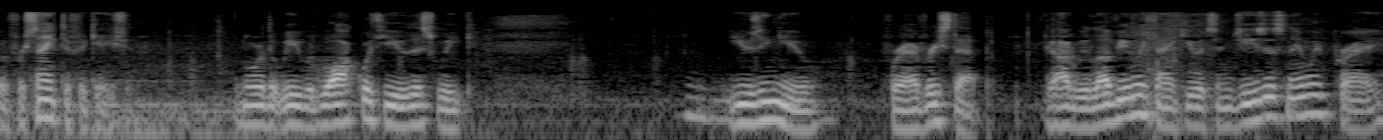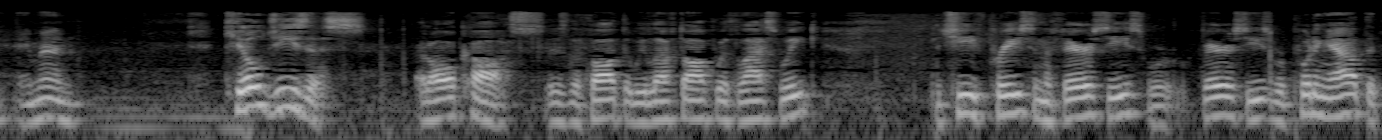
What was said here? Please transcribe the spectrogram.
but for sanctification. Lord, that we would walk with you this week, using you for every step. God, we love you and we thank you. It's in Jesus' name we pray. Amen. Kill Jesus at all costs is the thought that we left off with last week. The chief priests and the Pharisees were Pharisees were putting out that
